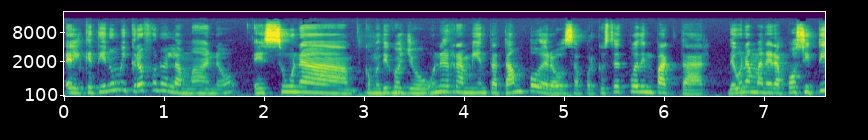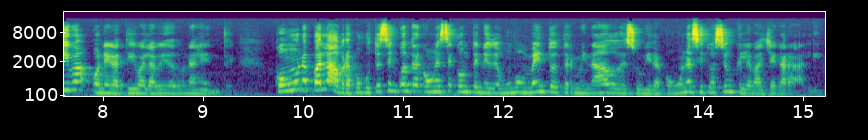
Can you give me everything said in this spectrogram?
el que tiene un micrófono en la mano es una, como digo yo, una herramienta tan poderosa porque usted puede impactar de una manera positiva o negativa la vida de una gente con una palabra, porque usted se encuentra con ese contenido en un momento determinado de su vida, con una situación que le va a llegar a alguien.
